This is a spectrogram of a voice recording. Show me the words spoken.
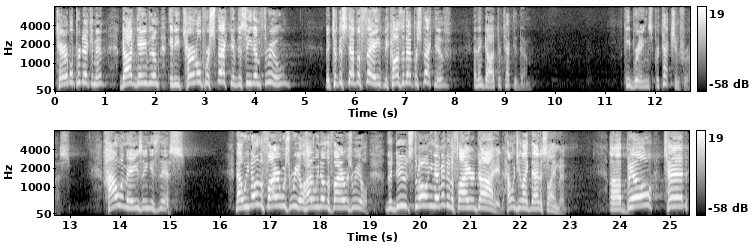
terrible predicament. God gave them an eternal perspective to see them through. They took a step of faith because of that perspective, and then God protected them. He brings protection for us. How amazing is this? Now we know the fire was real. How do we know the fire was real? The dudes throwing them into the fire died. How would you like that assignment? Uh, Bill, Ted,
